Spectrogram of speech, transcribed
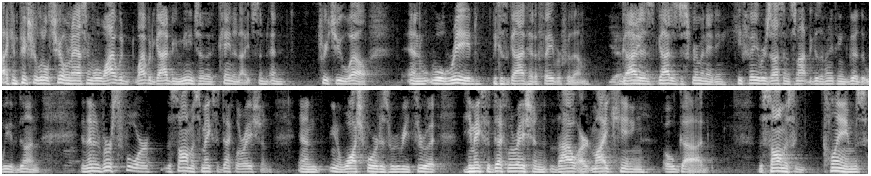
I can picture little children asking, well, why would, why would God be mean to the Canaanites and, and treat you well? And we'll read because God had a favor for them. Yes. God is God is discriminating. He favors us, and it's not because of anything good that we have done. And then in verse four, the psalmist makes a declaration, and you know, watch for it as we read through it. He makes the declaration, "Thou art my King, O God." The psalmist claims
